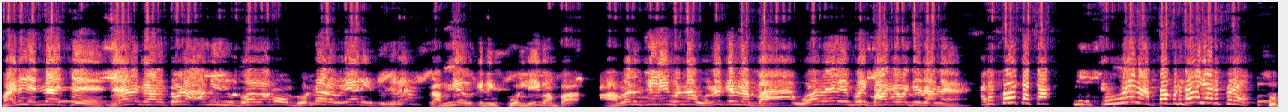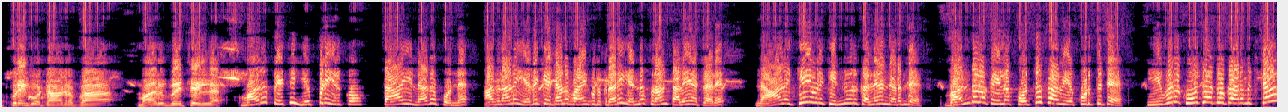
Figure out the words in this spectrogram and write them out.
மணி என்னாச்சு? நேரங்காலத்தோட ஆபீஸுக்கு போகாம உன் பொண்ணோட விளையாடிட்டு இருக்கிற? ரம்யாவுக்கு நீ ஸ்கூல் லீவாம்பா அவளுக்கு லீவுன்னா உனக்கு என்னப்பா? உன் வேலையை போய் பார்க்க வேண்டியதானே? அட போ தாத்தா. நீங்க பூரா நான் அப்பா கூட தான் விளையாட போறேன். சுப்ரீம் கோர்ட் ஆடுறப்பா மறு பேச்சே இல்ல. மறு பேச்சு எப்படி இருக்கும்? தாய் இல்லாத பொண்ணு. அதனால எதை கேட்டாலும் வாங்கி கொடுக்குறாரு. என்ன சொன்னாலும் தலையாட்டுறாரு. நாளைக்கே இவருக்கு இன்னொரு கல்யாணம் நடந்து வந்தவ கையில கொத்து சாவிய கொடுத்துட்டு இவரு கூச்சா தூக்க ஆரம்பிச்சிட்டா?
